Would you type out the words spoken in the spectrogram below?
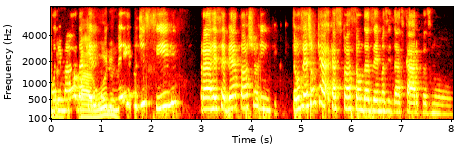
Um animal daquele no meio do desfile para receber a tocha olímpica. Então vejam que a, que a situação das emas e das carpas no,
